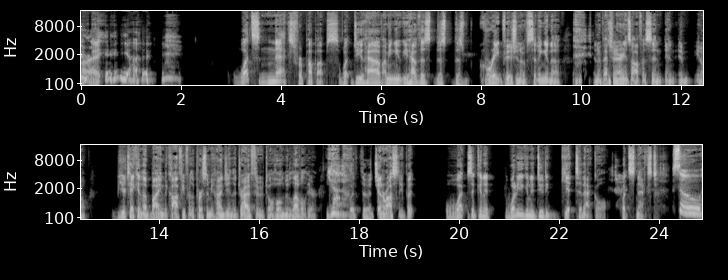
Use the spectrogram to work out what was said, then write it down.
All right. yeah What's next for Pupups? What do you have? I mean, you you have this this this great vision of sitting in a in a veterinarian's office and and and you know you're taking the buying the coffee for the person behind you in the drive through to a whole new level here. yeah with the generosity. But what's it gonna? What are you gonna do to get to that goal? What's next? So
